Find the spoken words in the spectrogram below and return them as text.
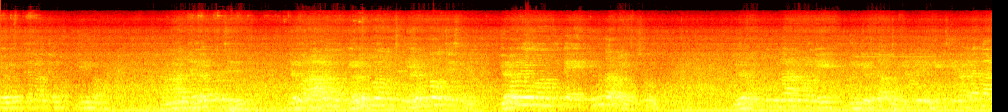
ఏడు విధంగా జీవితం జన్మకు వచ్చింది జన్మ రావడం ఏడుపుతో వచ్చింది ఏడుపుతో వచ్చేసింది ఏడవలేదు అనుకుంటే తిరుగుతారు వాళ్ళు శిశువులు ఏడుపుతూ ఉన్నారనుకోండి వాళ్ళు తిరుగుతారు ఇప్పుడు ఈ రకరకాల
